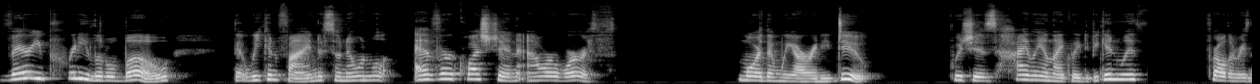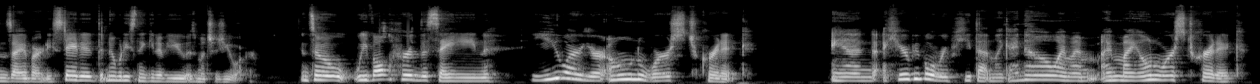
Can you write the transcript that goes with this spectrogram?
very pretty little bow that we can find so no one will ever question our worth more than we already do, which is highly unlikely to begin with for all the reasons I have already stated that nobody's thinking of you as much as you are. And so we've all heard the saying, you are your own worst critic. And I hear people repeat that and like, I know I'm, I'm, I'm my own worst critic.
